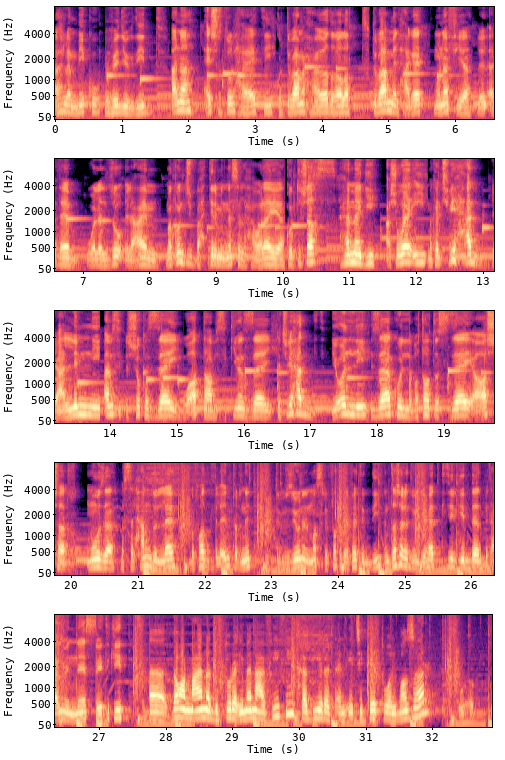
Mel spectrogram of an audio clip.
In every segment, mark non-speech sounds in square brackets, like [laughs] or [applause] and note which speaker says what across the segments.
Speaker 1: أهلا بيكم في فيديو جديد. أنا عشت طول حياتي كنت بعمل حاجات غلط. كنت بعمل حاجات منافية للآداب وللذوق العام. ما كنتش بحترم الناس اللي حواليا. كنت شخص همجي عشوائي. ما كانش في حد يعلمني أمسك الشوكة إزاي وأقطع بالسكينة إزاي. ما كانش في حد يقول لي إزاي آكل بطاطس إزاي أقشر موزة. بس الحمد لله بفضل الإنترنت والتلفزيون المصري الفترة اللي فاتت دي انتشرت فيديوهات كتير جدا بتعلم الناس الإتيكيت.
Speaker 2: طبعا معانا الدكتورة إيمان عفيفي. خبيرة الإتيكيت والمظهر.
